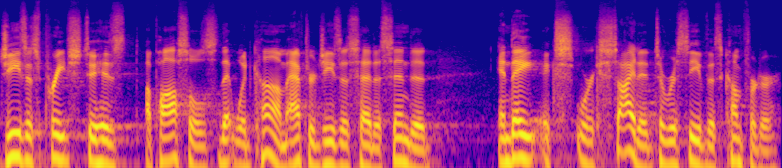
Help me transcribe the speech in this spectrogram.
Jesus preached to his apostles that would come after Jesus had ascended, and they ex- were excited to receive this comforter,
